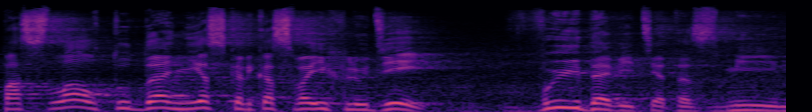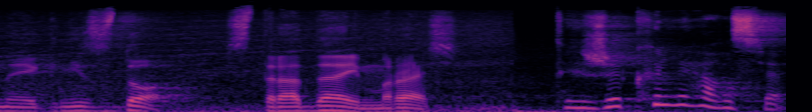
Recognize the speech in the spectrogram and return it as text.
послал туда несколько своих людей. Выдавить это змеиное гнездо. Страдай, мразь. Ты же клялся.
